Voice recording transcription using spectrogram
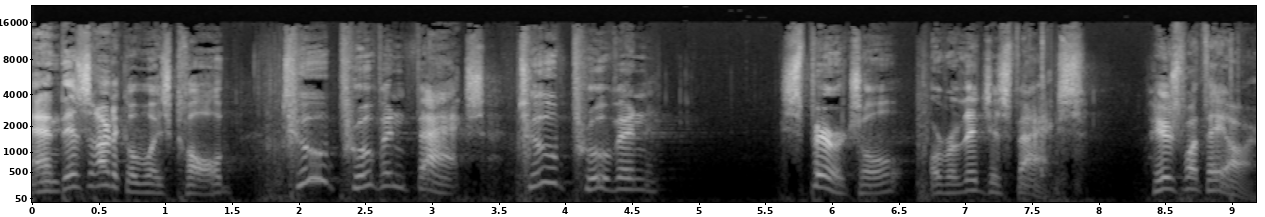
And this article was called Two Proven Facts, Two Proven Spiritual or Religious Facts. Here's what they are.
